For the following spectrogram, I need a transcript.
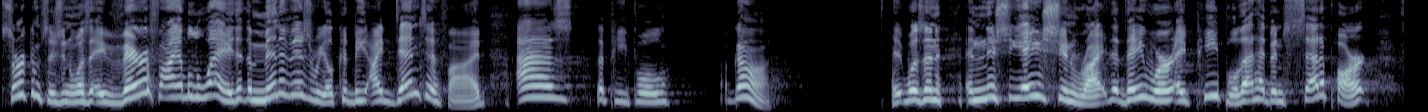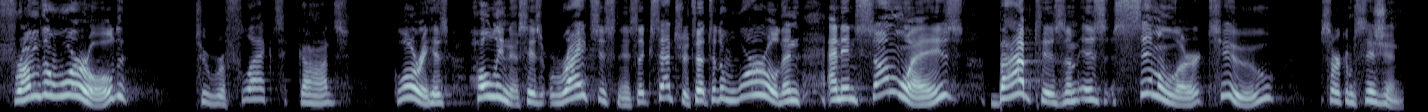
Circumcision was a verifiable way that the men of Israel could be identified as the people of God. It was an initiation rite that they were a people that had been set apart from the world to reflect God's glory, His holiness, His righteousness, etc., to, to the world. And, and in some ways, baptism is similar to circumcision.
